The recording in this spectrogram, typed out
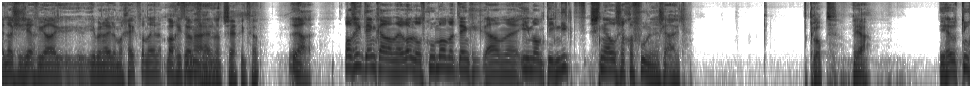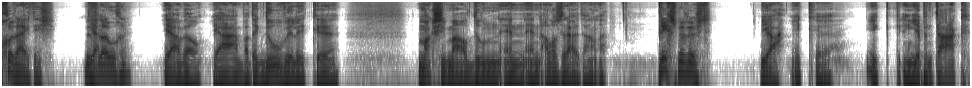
En als je zegt, ja, je bent helemaal gek van, mag je het ook Nou, zeggen. dat zeg ik dat. Ja. Als ik denk aan eh, Ronald Koeman, dan denk ik aan eh, iemand die niet snel zijn gevoelens uit. Klopt. Ja. Die heel toegewijd is. Bevlogen. Ja, wel. Ja, wat ik doe wil ik eh, maximaal doen en, en alles eruit halen. Plichtsbewust. Ja, ik, ik, je hebt een taak.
